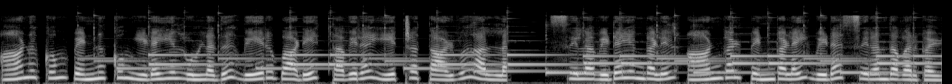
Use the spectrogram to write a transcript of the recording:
ஆணுக்கும் பெண்ணுக்கும் இடையில் உள்ளது வேறுபாடே தவிர ஏற்றத்தாழ்வு அல்ல. சில விடயங்களில் ஆண்கள் பெண்களை விட சிறந்தவர்கள்.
